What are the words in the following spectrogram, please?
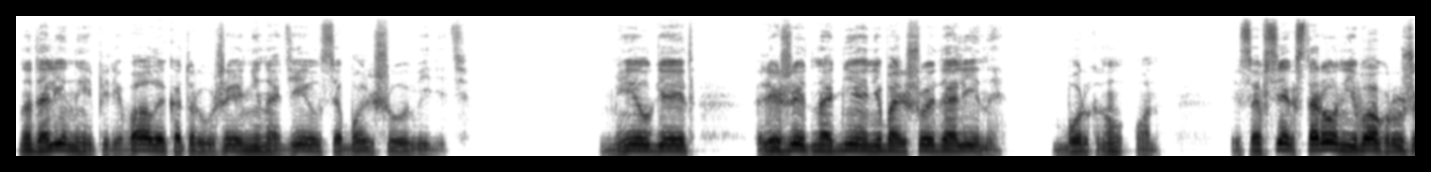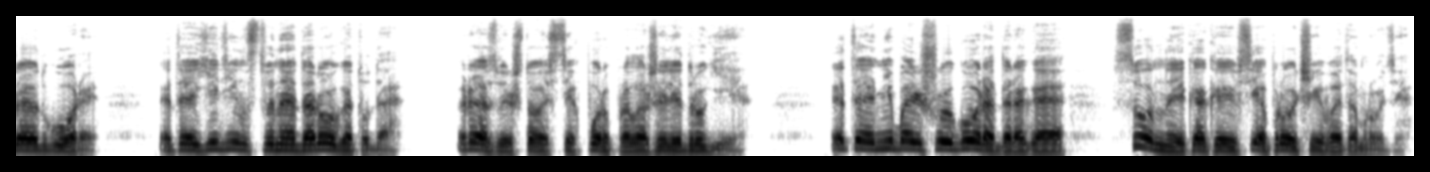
на долины и перевалы, которые уже не надеялся больше увидеть. «Милгейт лежит на дне небольшой долины», — буркнул он. «И со всех сторон его окружают горы. Это единственная дорога туда. Разве что с тех пор проложили другие. Это небольшой город, дорогая, сонный, как и все прочие в этом роде.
